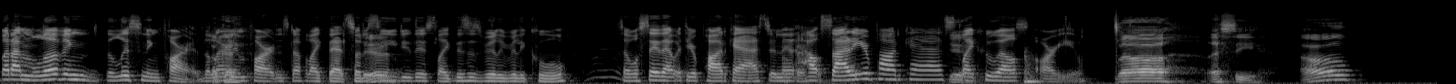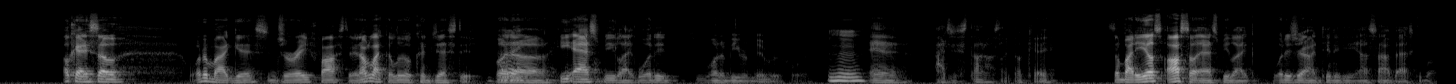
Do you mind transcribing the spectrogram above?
but I'm loving the listening part, the okay. learning part, and stuff like that. So to yeah. see you do this, like this is really really cool. So we'll say that with your podcast, and then okay. outside of your podcast, yeah. like who else are you? Uh, let's see. Um, okay, so one of my guests, Dre Foster, and I'm like a little congested, but uh, he asked me like, "What did you want to be remembered for?" Mm-hmm. And I just thought I was like, okay. Somebody else also asked me like, "What is your identity outside basketball?"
